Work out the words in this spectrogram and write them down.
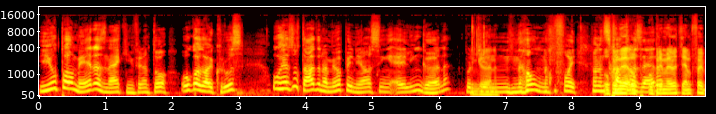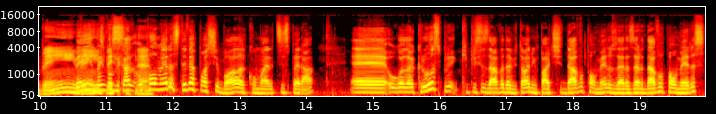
E o Palmeiras, né, que enfrentou o Godoy Cruz, o resultado, na minha opinião, assim, ele engana, porque engana. não não foi pelo menos o, primeiro, o, o, primeiro tempo foi bem bem, bem, bem complicado. Bem, é. O Palmeiras teve a posse de bola, como era de se esperar. É, o Godoy Cruz, que precisava da vitória, o empate dava o Palmeiras, 0 a 0 dava o Palmeiras.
